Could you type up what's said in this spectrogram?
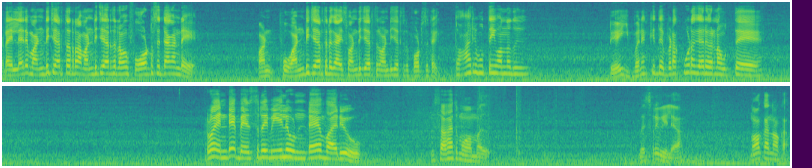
എടാ എല്ലാവരും വണ്ടി ചേർത്തിടാ വണ്ടി ചേർത്തിട്ട് നമുക്ക് ഫോട്ടോ സെറ്റ് ആക്കണ്ടേ? വണ്ടി ചേർത്തിട്ട് കായ്സ് വണ്ടി ചേർത്തിട്ട് വണ്ടി ചേർത്തിട്ട് ഫോട്ടോ സെറ്റ് ആക്കി. താര് മുത്തേ വന്നത്? ഡേ ഇവനൊക്കെ ഇത് എവിടെ കൂടെ കയറി വരണം മുത്തേ? ബ്രോ എന്റെ ബസ് റിവ്യൂലുണ്ടേ വരൂ. ഇസഹാത്ത് മുഹമ്മദ്. ബസ് റിവീല നോക്കാം നോക്കാം.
